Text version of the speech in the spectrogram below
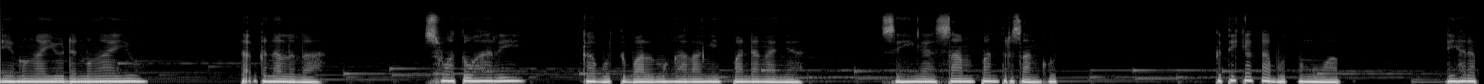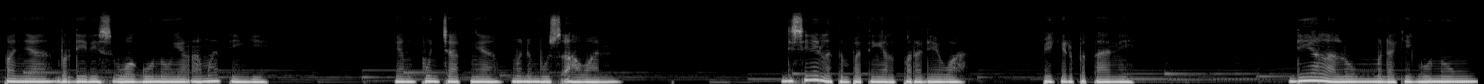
Dia mengayu dan mengayu, tak kenal lelah. Suatu hari, kabut tebal menghalangi pandangannya, sehingga sampan tersangkut. Ketika kabut menguap, di hadapannya berdiri sebuah gunung yang amat tinggi, yang puncaknya menembus awan. Di sinilah tempat tinggal para dewa, pikir petani. Dia lalu mendaki gunung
